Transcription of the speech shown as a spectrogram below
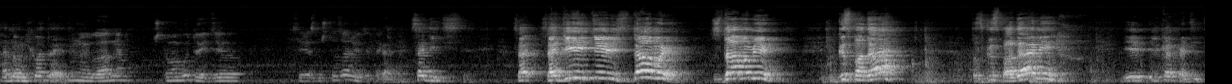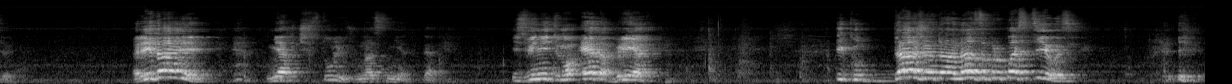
одного не хватает. Ну и ладно, что могу, то и делаю. Интересно, что за люди Да, такие? Садитесь. Са- садитесь, дамы, с дамами, господа, с господами Или, или как хотите. Рядами! Мягче стульев у нас нет, да. Извините, но это бред. И куда же это она запропастилась? И,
